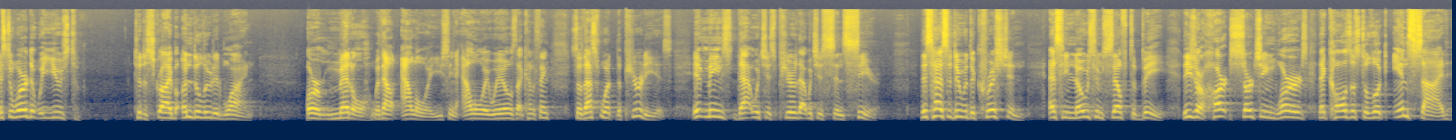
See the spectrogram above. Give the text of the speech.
It's the word that we used to describe undiluted wine or metal without alloy. You've seen alloy wheels, that kind of thing. So that's what the purity is. It means that which is pure, that which is sincere. This has to do with the Christian as he knows himself to be. These are heart searching words that cause us to look inside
